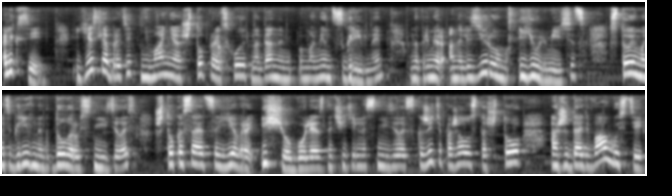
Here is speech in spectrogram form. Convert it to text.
Алексей, если обратить внимание, что происходит на данный момент с гривной, например, анализируем июль месяц, стоимость гривны к доллару снизилась, что касается евро, еще более значительно снизилась. Скажите, пожалуйста, что ожидать в августе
